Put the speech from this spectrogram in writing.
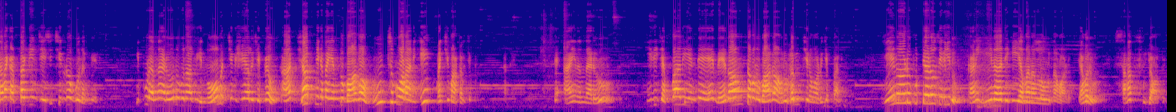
తన కర్తవ్యం చేసి చిరునవ్వు నవ్వాడు ఇప్పుడు అన్నాడు నువ్వు నాకు ఎన్నో మంచి విషయాలు చెప్పావు. ఆధ్యాత్మికత ఎందు బాగా ఊడ్చుకోవడానికి మంచి మాటలు చెప్పు. అంటే ఆయన అన్నాడు ఇది చెప్పాలి అంటే వేదాంతమును బాగా అనుభవించిన వాడు చెప్పాలి. ఏనాడు పుట్టాడో తెలియదు కానీ ఈనాటికి యమనంలో ఉన్నవాడు. ఎవరు? సనత్సుజాతుడు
